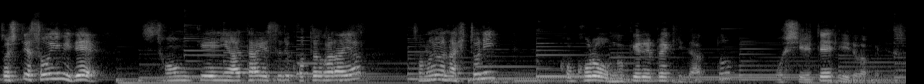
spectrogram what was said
そしてそういう意味で尊敬に値する事柄やそのような人に心を向けるべきだと教えているわけです。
